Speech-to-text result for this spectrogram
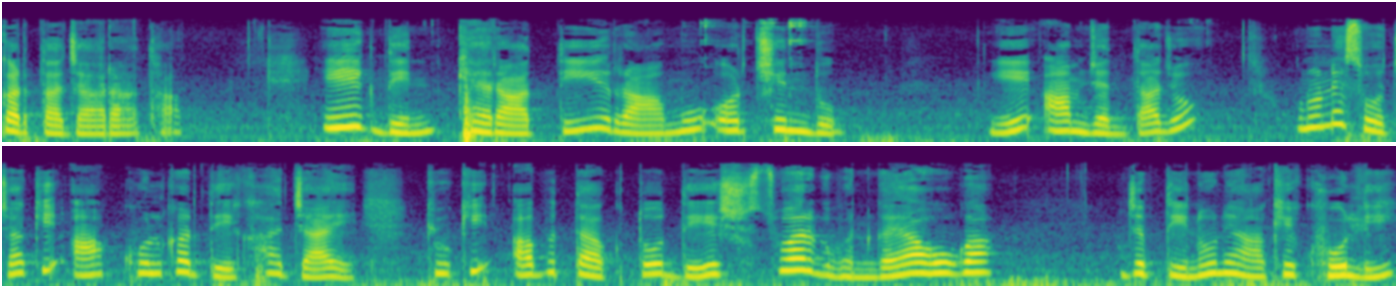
करता जा रहा था। एक दिन खैराती, रामू और छिंदू, ये आम जनता जो, उन्होंने सोचा कि आँख खोलकर देखा जाए, क्योंकि अब तक तो देश स्वर्ग बन गया होगा। जब तीनों ने आँखें खोली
